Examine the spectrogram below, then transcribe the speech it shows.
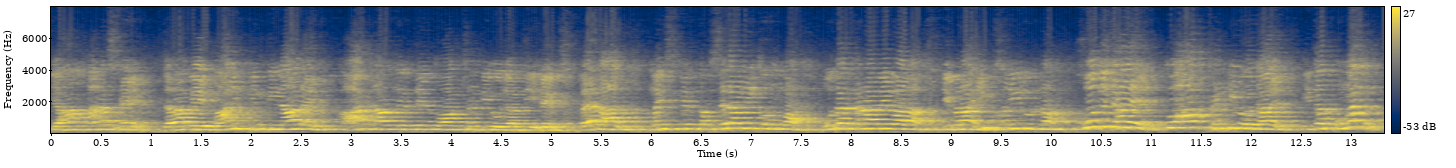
یہاں انس ہے، جناب مالک بن دینار ہے آگ ڈال دیتے ہیں تو آگ ٹھنڈی ہو جاتی ہے۔ بہرحال، میں اس میں تبصرہ نہیں کروں گا، ادھر جناب والا ابراہیم خلیل اللہ خود جائے تو آگ ٹھنڈی ہو جائے، ادھر عمر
